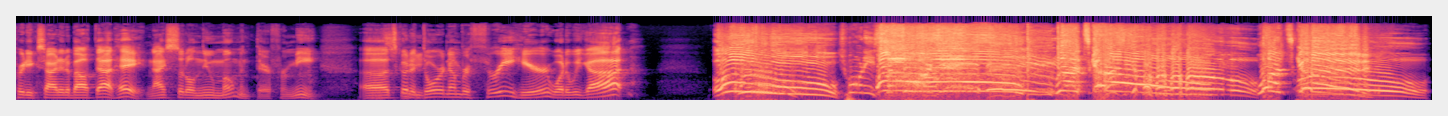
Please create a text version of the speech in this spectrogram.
Pretty excited about that. Hey, nice little new moment there for me. Uh, let's go to door number three here. What do we got? Oh! 20 Oh! Let's go! What's good? Oh,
